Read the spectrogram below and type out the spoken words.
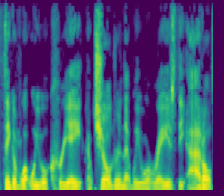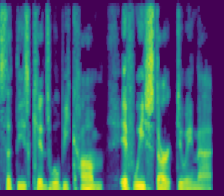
think of what we will create children that we will raise the adults that these kids will become if we start doing that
